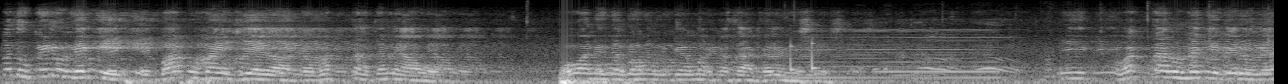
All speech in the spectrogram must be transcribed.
બધું કર્યું કે બાપુ ભાઈ જે આવ્યા કે વક્તા તમે આવો. ભવાની દે બાપુ કે અમારે કથા કરવી છે. એ વક્તાનું નક્કી કર્યું ને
